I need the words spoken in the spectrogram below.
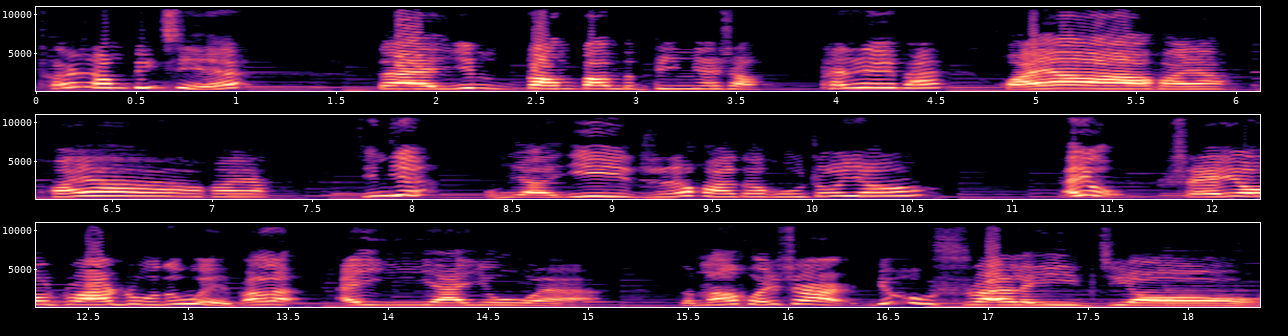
穿上冰鞋，在硬邦邦的冰面上排成一排，滑呀滑呀滑呀滑呀。今天。我们要一直滑到湖中央。哎呦，谁又抓住我的尾巴了？哎呀呦啊！怎么回事？又摔了一跤。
